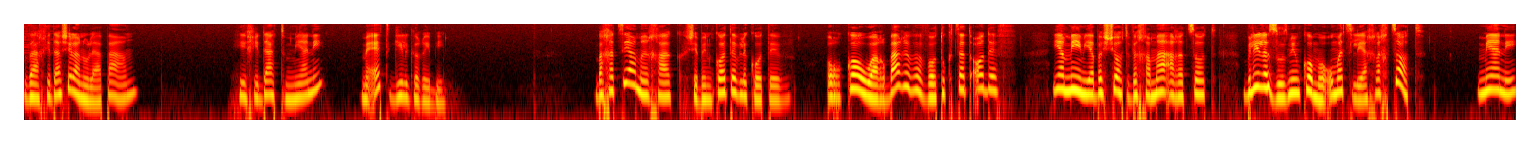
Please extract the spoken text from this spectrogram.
והחידה שלנו להפעם היא חידת מי אני מאת גיל גריבי. בחצי המרחק שבין קוטב לקוטב, אורכו הוא ארבע רבבות וקצת עודף. ימים, יבשות וכמה ארצות, בלי לזוז ממקומו הוא מצליח לחצות. מי אני?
